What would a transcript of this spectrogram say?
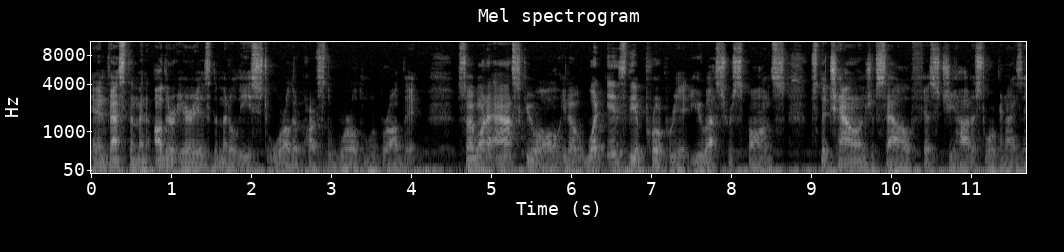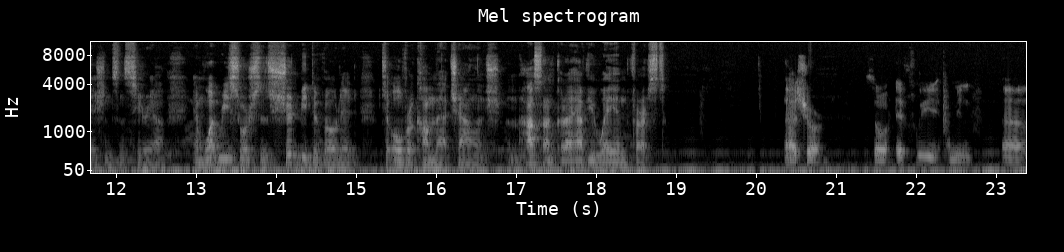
and invest them in other areas of the Middle East or other parts of the world more broadly. So I want to ask you all, you know, what is the appropriate U.S. response to the challenge of Salafist jihadist organizations in Syria, and what resources should be devoted to overcome that challenge? Hassan, could I have you weigh in first? Uh, sure. So if we, I mean, uh,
